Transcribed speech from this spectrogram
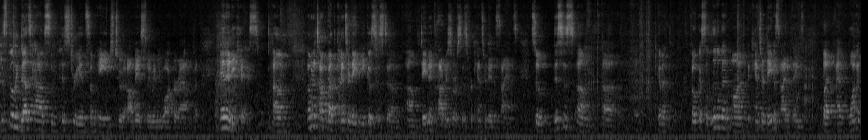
this building does have some history and some age to it, obviously, when you walk around. But in any case, um, I'm going to talk about the cancer data ecosystem, um, data and cloud resources for cancer data science. So this is um, uh, going to focus a little bit on the cancer data side of things, but I want to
